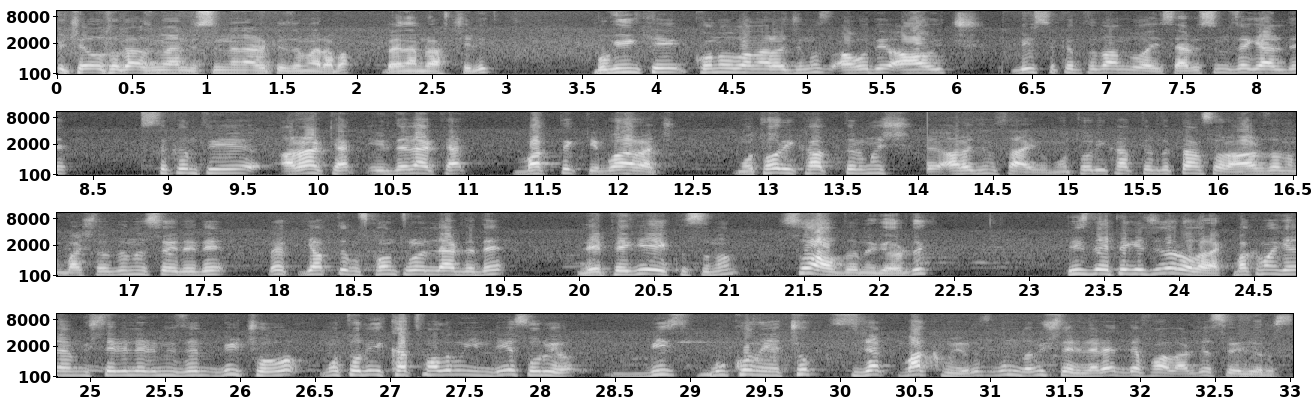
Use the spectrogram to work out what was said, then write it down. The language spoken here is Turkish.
Üçel Otogaz Mühendisinden herkese merhaba. Ben Emrah Çelik. Bugünkü konu olan aracımız Audi A3. Bir sıkıntıdan dolayı servisimize geldi. Sıkıntıyı ararken, irdelerken baktık ki bu araç motor yıkattırmış. E, Aracın sahibi motor yıkattırdıktan sonra arızanın başladığını söyledi. Ve yaptığımız kontrollerde de LPG ekusunun su aldığını gördük. Biz LPG'ciler olarak bakıma gelen müşterilerimizin birçoğu motoru yıkatmalı mıyım diye soruyor. Biz bu konuya çok sıcak bakmıyoruz. Bunu da müşterilere defalarca söylüyoruz.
